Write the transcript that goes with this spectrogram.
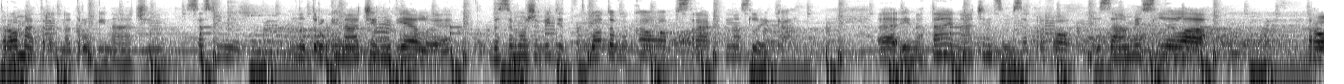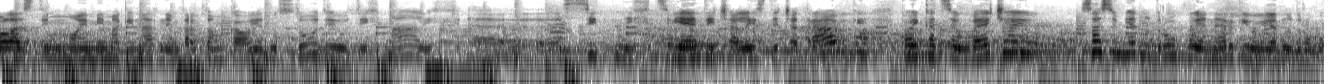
promatra na drugi način, sasvim na drugi način djeluje, da se može vidjeti gotovo kao abstraktna slika. E, I na taj način sam zapravo zamislila prolazim mojim imaginarnim vrtom kao jednu studiju tih malih sitnih cvjetića, listića, travki koji kad se uvećaju sasvim jednu drugu energiju, jednu drugu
